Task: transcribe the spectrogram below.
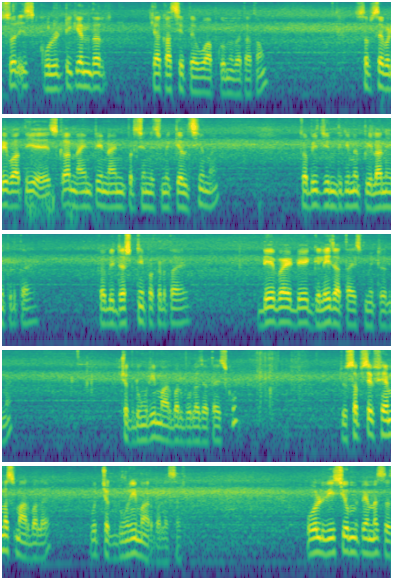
सर इस क्वालिटी के अंदर क्या खासियत है वो आपको मैं बताता हूँ सबसे बड़ी बात ये है इसका 99 परसेंट इसमें कैल्शियम है कभी ज़िंदगी में पीला नहीं पड़ता है, कभी डस्ट नहीं पकड़ता है, डे बाय डे गले जाता है इस मटेरियल में। चकडूंगरी मार्बल बोला जाता है इसको। जो सबसे फ़ेमस मार्बल है, वो चकडूंगरी मार्बल है, सर। ओल्ड वीसीओ में फ़ेमस है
